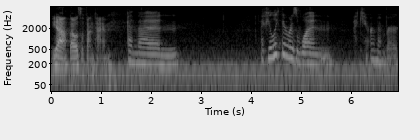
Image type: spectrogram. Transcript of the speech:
yeah, that was a fun time. And then I feel like there was one I can't remember.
